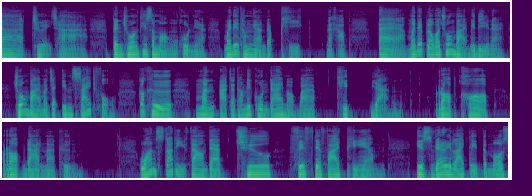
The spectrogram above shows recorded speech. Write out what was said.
ยาดเฉื่อยชา เป็นช่วงที่สมองของคุณเนี่ยไม่ได้ทำงานแบบพีคนะครับ แต่ไม่ได้แปลว่าช่วงบ่ายไม่ดีนะ ช่วงบ่ายมันจะ insightful ก็คือมันอาจจะทำให้คุณได้แบบว่าคิดอย่างรอบคอบ รอบด้านมากขึ้น One study found that 2:55 p.m. is very likely the most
